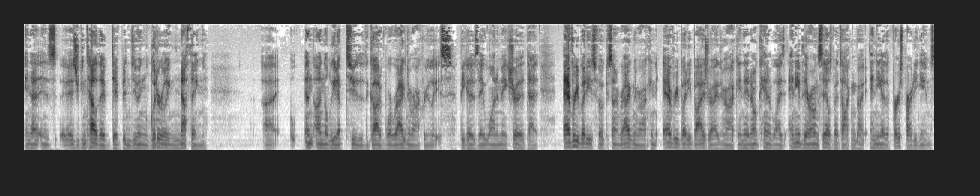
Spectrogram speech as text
and that is, as you can tell, they've they've been doing literally nothing uh, on the lead up to the God of War Ragnarok release because they want to make sure that that everybody's focused on Ragnarok and everybody buys Ragnarok and they don't cannibalize any of their own sales by talking about any other first party games.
